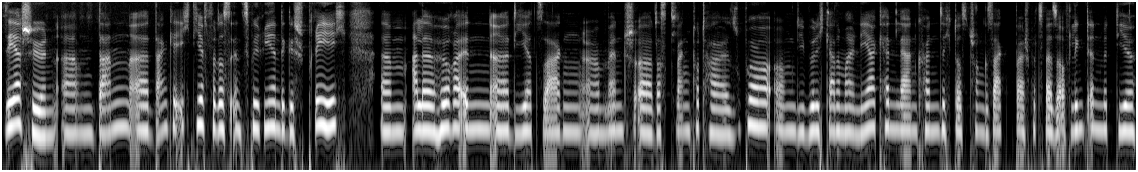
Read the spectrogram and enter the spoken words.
Sehr schön. Ähm, dann äh, danke ich dir für das inspirierende Gespräch. Ähm, alle HörerInnen, äh, die jetzt sagen, äh, Mensch, äh, das klang total super, ähm, die würde ich gerne mal näher kennenlernen, können sich, du hast schon gesagt, beispielsweise auf LinkedIn mit dir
